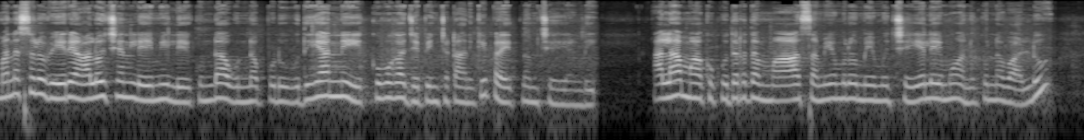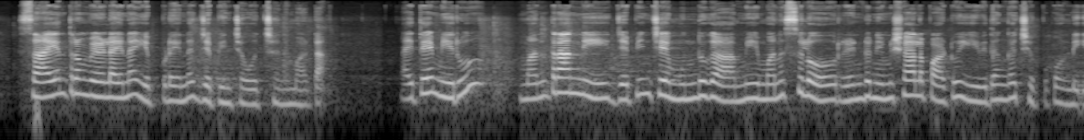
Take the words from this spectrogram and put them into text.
మనసులో వేరే ఆలోచనలు ఏమీ లేకుండా ఉన్నప్పుడు ఉదయాన్నే ఎక్కువగా జపించటానికి ప్రయత్నం చేయండి. అలా మాకు కుదరదమ్మా ఆ సమయంలో మేము చేయలేము అనుకున్న వాళ్ళు సాయంత్రం వేళైనా ఎప్పుడైనా జపించవచ్చు అనమాట అయితే మీరు మంత్రాన్ని జపించే ముందుగా మీ మనసులో రెండు నిమిషాల పాటు ఈ విధంగా చెప్పుకోండి.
